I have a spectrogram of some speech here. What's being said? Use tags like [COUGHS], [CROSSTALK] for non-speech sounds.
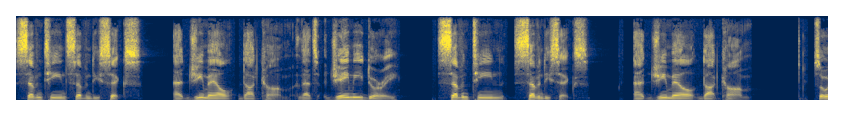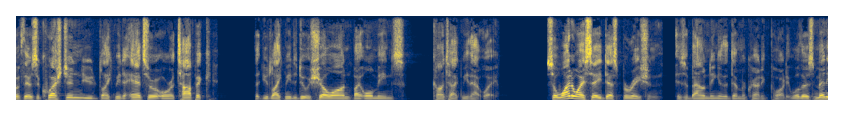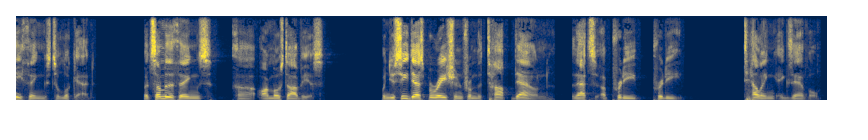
1776 at gmail.com. That's Jamie Durie, 1776 at gmail.com. So if there's a question you'd like me to answer or a topic that you'd like me to do a show on, by all means, contact me that way. So, why do I say desperation is abounding in the Democratic Party? Well, there's many things to look at, but some of the things uh, are most obvious. When you see desperation from the top down, that's a pretty, pretty telling example.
